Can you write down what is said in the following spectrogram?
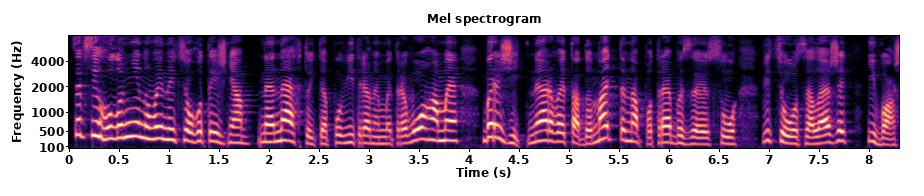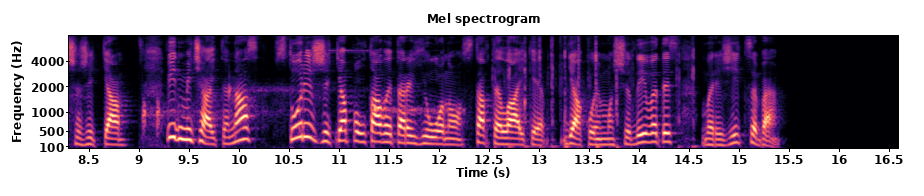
Це всі головні новини цього тижня. Не нехтуйте повітряними тривогами, бережіть нерви та донатьте на потреби ЗСУ. Від цього залежить і ваше життя. Відмічайте нас в сторіс життя Полтави та регіону. Ставте лайки. Дякуємо, що дивитесь. Бережіть себе.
